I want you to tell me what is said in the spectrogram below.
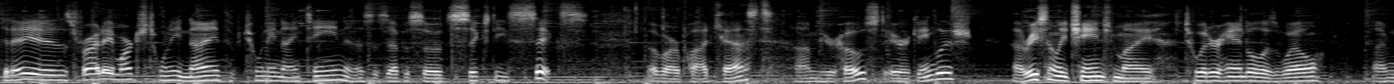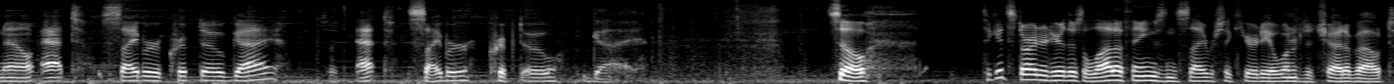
Today is Friday, March 29th of 2019, and this is episode 66 of our podcast. I'm your host, Eric English. I recently changed my Twitter handle as well. I'm now at Cyber Crypto Guy. So it's at Cyber Crypto Guy. So, to get started here, there's a lot of things in cybersecurity I wanted to chat about.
